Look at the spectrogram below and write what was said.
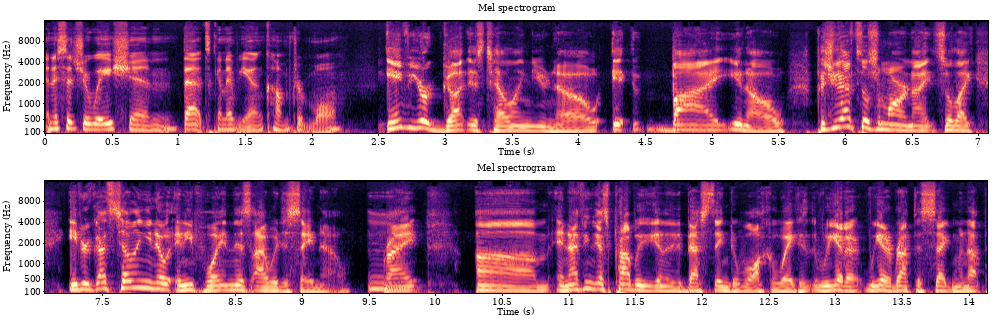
in a situation that's going to be uncomfortable. If your gut is telling you no it, by you know because you have till tomorrow night so like if your gut's telling you no at any point in this i would just say no Mm. right um, and i think that's probably going to be the best thing to walk away because we gotta we gotta wrap this segment up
